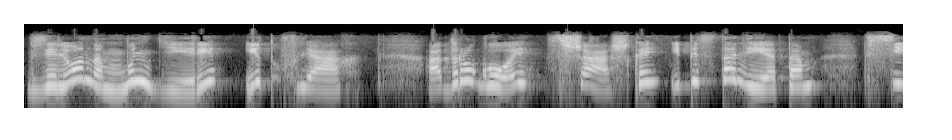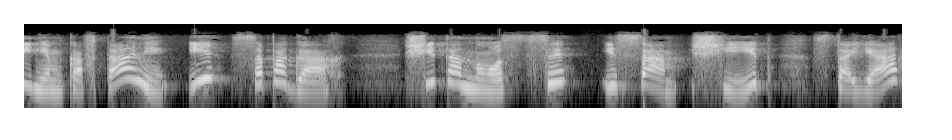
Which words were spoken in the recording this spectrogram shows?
в зеленом мундире и туфлях, а другой с шашкой и пистолетом в синем кафтане и сапогах. Щитоносцы и сам щит стоят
